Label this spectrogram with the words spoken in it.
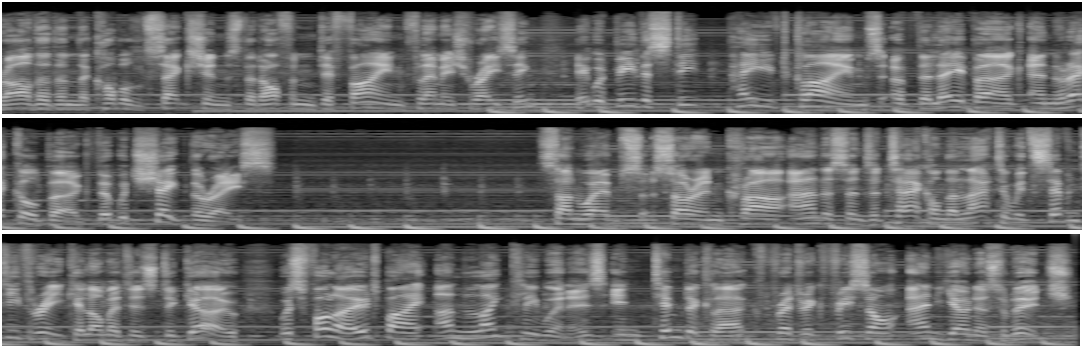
Rather than the cobbled sections that often define Flemish racing, it would be the steep paved climbs of the Leberg and Rekelberg that would shape the race. Sunweb's Soren Kragh Andersen's attack on the latter with 73 kilometres to go was followed by unlikely winners in Tim Declercq, Frederik Frison and Jonas Ruij.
